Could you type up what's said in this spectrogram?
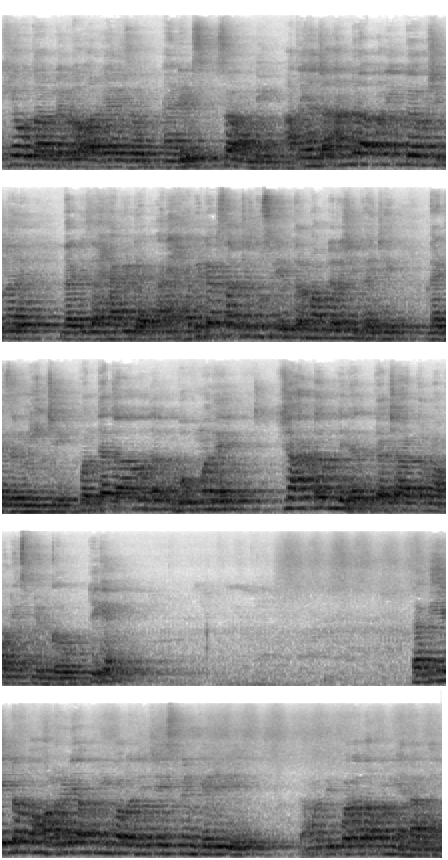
हे होतं आपल्याकडं ऑर्गॅनिझम अँड इट्स सराउंडिंग आता याच्या अंडर आपण एक टर्म शिकणार आहे. दॅट इज अ हॅबिटॅट आणि हॅबिटॅट सारखी दुसरी एक टर्म आपल्याला शिकायची दॅट इज अ नीचे पण त्याच्या अगोदर बुकमध्ये चार टर्म दिल्यात. त्या चार टर्म आपण एक्सप्लेन करू. ठीक आहे? त्यातली एक टर्म ऑलरेडी आपण इकॉलॉजीची एक्सप्लेन केलेली आहे. त्यामुळे ती परत आपण घेणार नाही.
